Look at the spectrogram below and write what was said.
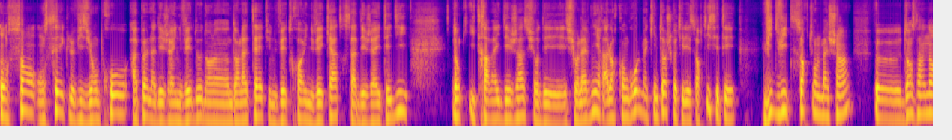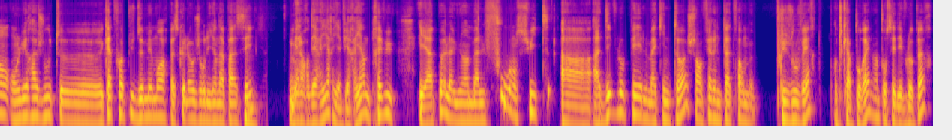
on sent, on sait que le Vision Pro, Apple a déjà une V2 dans la, dans la tête, une V3, une V4, ça a déjà été dit. Donc, ils travaillent déjà sur des sur l'avenir. Alors qu'en gros, le Macintosh, quand il est sorti, c'était vite, vite, sortons le machin. Euh, dans un an, on lui rajoute euh, quatre fois plus de mémoire parce que là aujourd'hui, il y en a pas assez. Mm. Mais alors derrière, il y avait rien de prévu. Et Apple a eu un mal fou ensuite à, à développer le Macintosh, à en faire une plateforme plus ouverte, en tout cas pour elle, hein, pour ses développeurs,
